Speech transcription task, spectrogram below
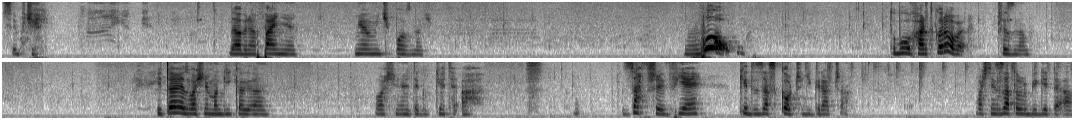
Szybciej. Dobra, fajnie. Miło mi cię poznać. Wow! To było hardkorowe, przyznam. I to jest właśnie magika e, właśnie tego GTA. Zawsze wie, kiedy zaskoczyć gracza. Właśnie za to lubię GTA.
